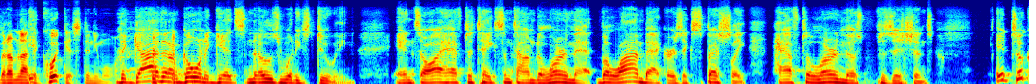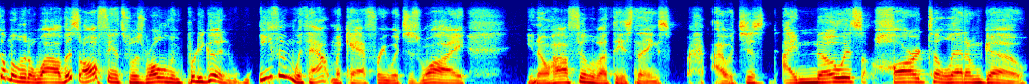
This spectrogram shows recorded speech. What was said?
but I'm not it, the quickest anymore. the guy that I'm going against knows what he's doing. And so I have to take some time to learn that. The linebackers especially have to learn those positions. It took them a little while. This offense was rolling pretty good even without McCaffrey, which is why you know how I feel about these things. I would just I know it's hard to let them go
